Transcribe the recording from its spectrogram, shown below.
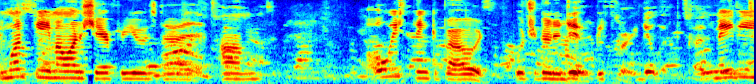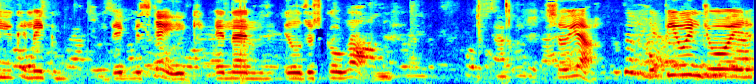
And one theme I want to share for you is that um, always think about what you're going to do before you do it because maybe you can make a big mistake and then it'll just go wrong. So, yeah, hope you enjoyed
